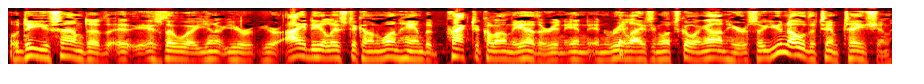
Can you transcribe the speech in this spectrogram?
Well, do you sound uh, as though uh, you know you're you're idealistic on one hand but practical on the other in, in, in realizing what's going on here? So you know the temptation.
